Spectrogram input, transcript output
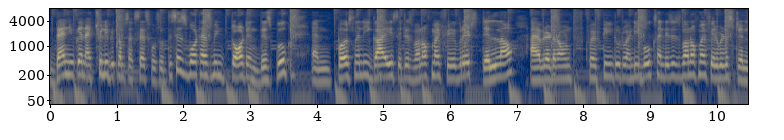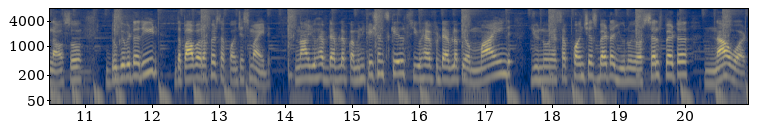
then you can actually become successful. So this is what has been taught in this book. And personally guys it is one of my favorites till now. I have read around 15 to 20 books and this is one of my favorites till now. So do give it a read. The power of your subconscious mind. Now you have developed communication skills. You have developed your mind. You know your subconscious better. You know yourself better. Now what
